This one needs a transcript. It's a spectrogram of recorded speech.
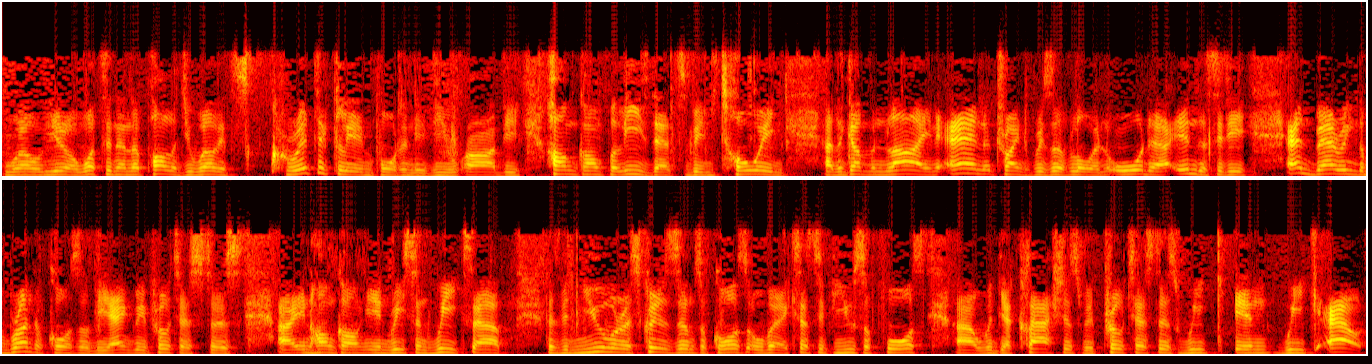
Well, you know, what's in an apology? Well, it's critically important if you are the Hong Kong police that's been towing uh, the government line and trying to preserve law and order in the city and bearing the brunt, of course, of the angry protesters uh, in Hong Kong in recent weeks. Uh, there's been numerous criticisms, of course, over excessive use of force uh, with their clashes with protesters week in, week out.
